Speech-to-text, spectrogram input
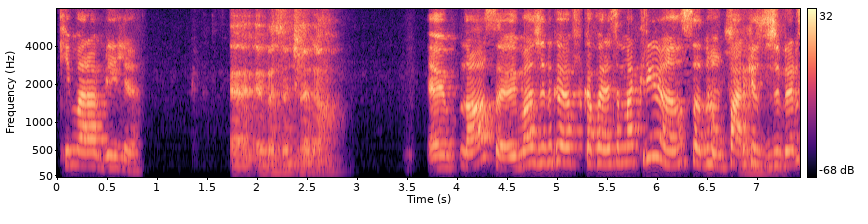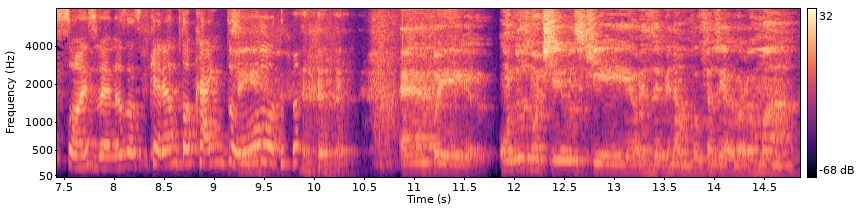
Que maravilha. É, é bastante legal. É, nossa, eu imagino que eu ia ficar parecendo uma criança num parque de diversões, vendo essas, querendo tocar em tudo. é, foi um dos motivos que eu resolvi, não, vou fazer agora uma,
